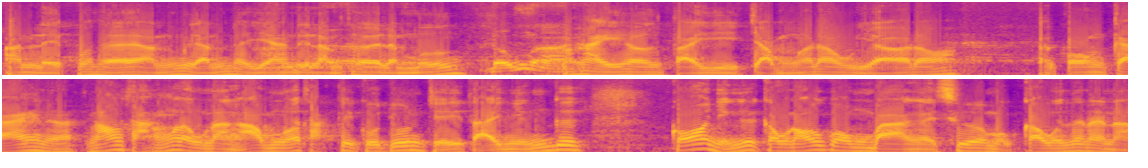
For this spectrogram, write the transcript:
Anh liệt có thể ảnh rảnh thời gian đi làm thuê làm mướn. Đúng rồi. Nó hay hơn tại vì chồng ở đâu vợ ở đó. Là con cái nữa. Nói thẳng luôn đàn ông nói thật với cô chú anh chị tại những cái có những cái câu nói của ông bà ngày xưa một câu như thế này nè.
